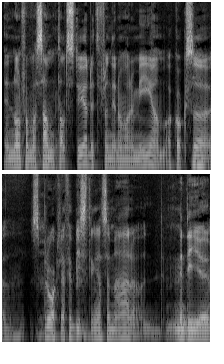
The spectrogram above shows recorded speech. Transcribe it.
någon form av samtalsstöd utifrån det de varit med om och också Mm. språkliga förbistringar som är men det är ju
